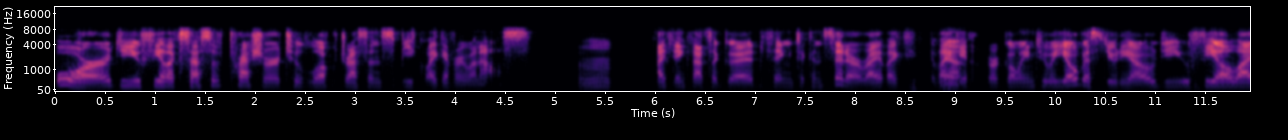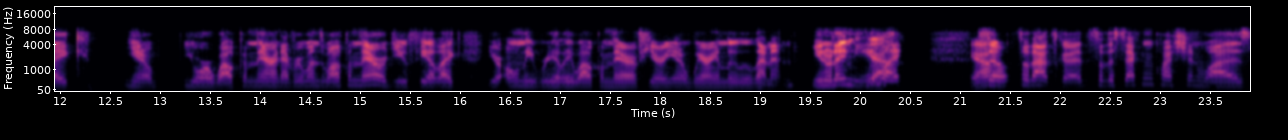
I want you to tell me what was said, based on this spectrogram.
or do you feel excessive pressure to look, dress, and speak like everyone else? mm, I think that's a good thing to consider, right? Like, like Yeah. if you're going to a yoga studio, do you feel like, you know, you're welcome there and everyone's welcome there, or do you feel like you're only really welcome there if you're, you know, wearing Lululemon? You know what I mean? Yeah. Like, yeah. so so that's good. So the second question was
